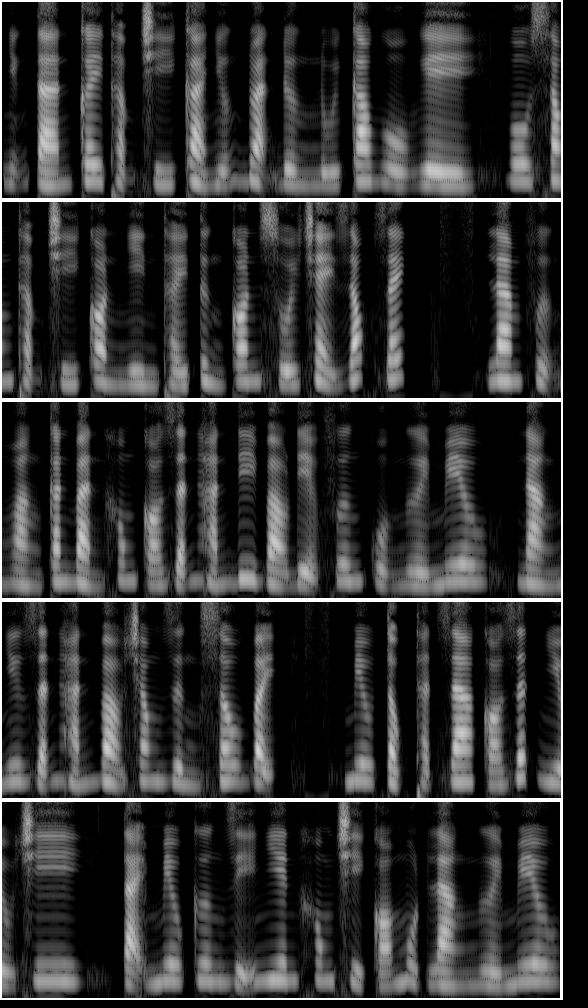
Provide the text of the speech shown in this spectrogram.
những tán cây thậm chí cả những đoạn đường núi cao gồ ghề, vô song thậm chí còn nhìn thấy từng con suối chảy róc rách. Lam Phượng Hoàng căn bản không có dẫn hắn đi vào địa phương của người miêu, nàng như dẫn hắn vào trong rừng sâu vậy. Miêu tộc thật ra có rất nhiều chi, tại miêu cương dĩ nhiên không chỉ có một làng người miêu,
